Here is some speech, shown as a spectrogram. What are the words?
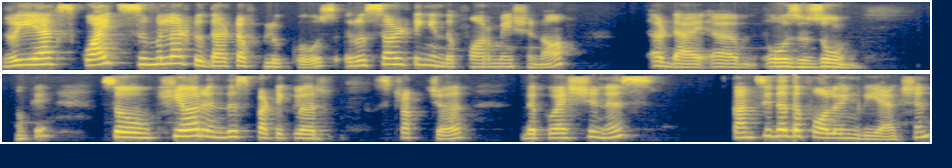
reacts quite similar to that of glucose resulting in the formation of a di um, osazone okay so here in this particular structure the question is consider the following reaction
